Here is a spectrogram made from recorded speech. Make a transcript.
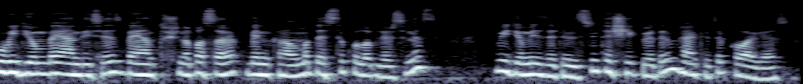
Bu videomu beğendiyseniz beğen tuşuna basarak benim kanalıma destek olabilirsiniz. Videomu izlediğiniz için teşekkür ederim. Herkese kolay gelsin.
